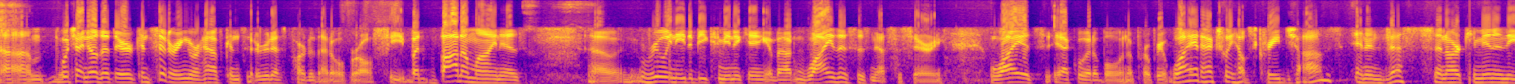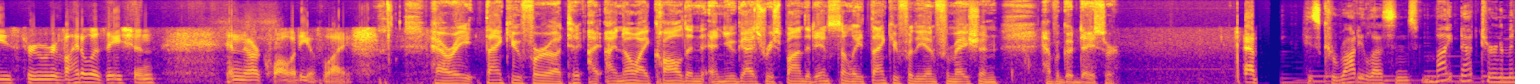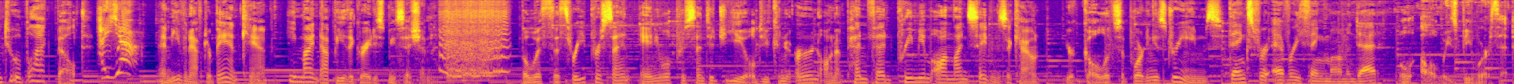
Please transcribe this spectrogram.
um, which I know that they're considering or have considered as part of that overall fee. But bottom line is, uh, really need to be communicating about why this is necessary, why it's equitable and appropriate, why it actually helps create jobs and invests in our communities through revitalization and our quality of life. Harry, thank you for. Uh, t- I, I know I called and, and you guys responded instantly. Thank you for the information. Have a good day, sir. His karate lessons might not turn him into a black belt. Hi-ya! And even after band camp, he might not be the greatest musician. But with the 3% annual percentage yield you can earn on a PenFed premium online savings account, your goal of supporting his dreams Thanks for everything, Mom and Dad. will always be worth it.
